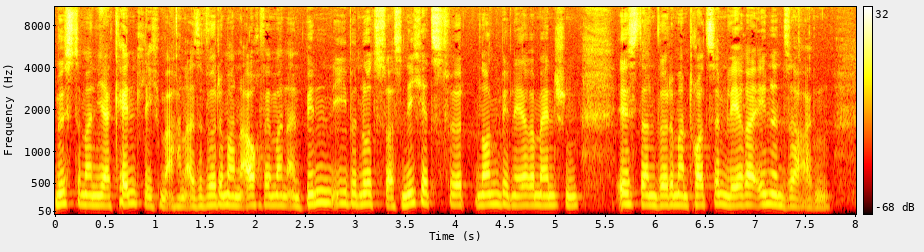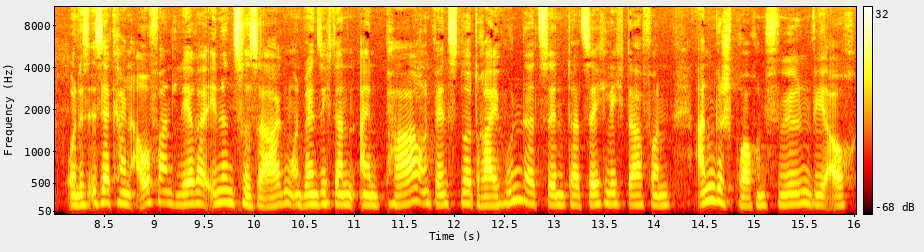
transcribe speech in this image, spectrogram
müsste man ja kenntlich machen. Also würde man auch, wenn man ein Binnen-I benutzt, was nicht jetzt für non-binäre Menschen ist, dann würde man trotzdem LehrerInnen sagen. Und es ist ja kein Aufwand, LehrerInnen zu sagen. Und wenn sich dann ein paar, und wenn es nur 300 sind, tatsächlich davon angesprochen fühlen, wie auch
